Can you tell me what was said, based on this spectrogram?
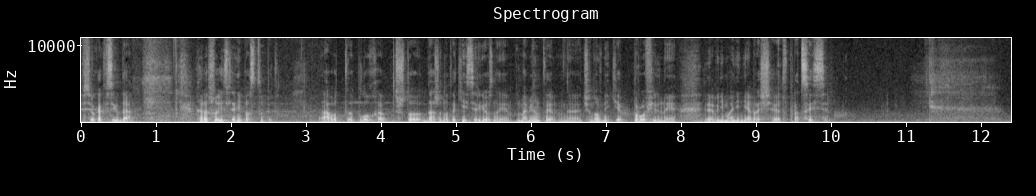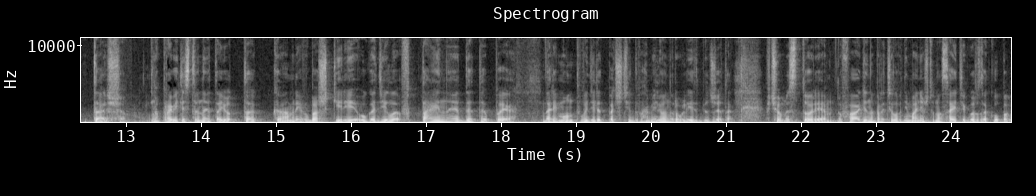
все как всегда. Хорошо, если они поступят. А вот плохо, что даже на такие серьезные моменты э, чиновники профильные э, внимания не обращают в процессе. Дальше. Правительственная Toyota Camry в Башкирии угодила в тайное ДТП. На ремонт выделят почти 2 миллиона рублей из бюджета. В чем история? УФА-1 обратила внимание, что на сайте госзакупок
